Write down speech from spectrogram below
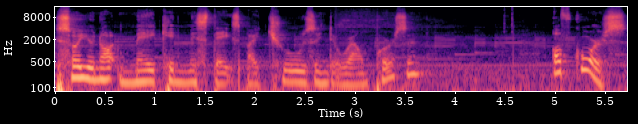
so you're not making mistakes by choosing the wrong person? Of course.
